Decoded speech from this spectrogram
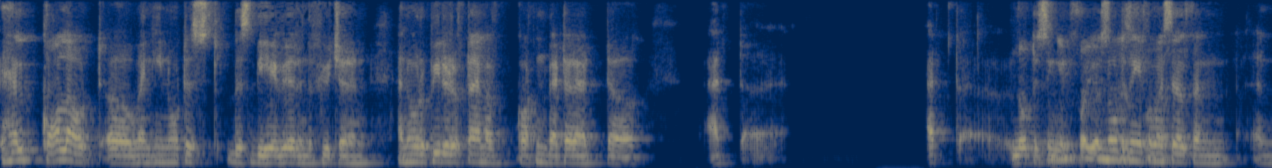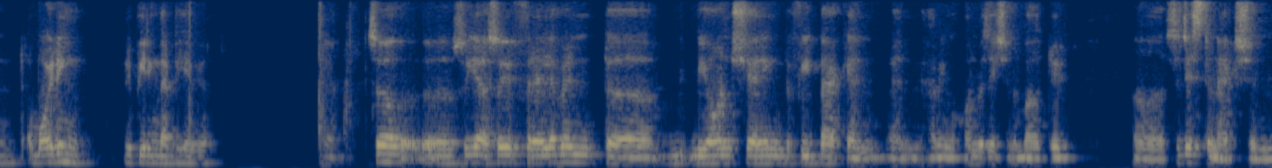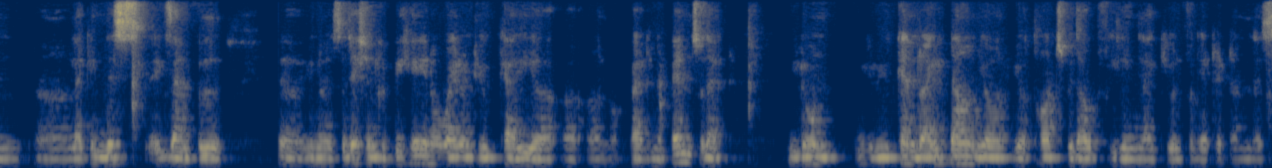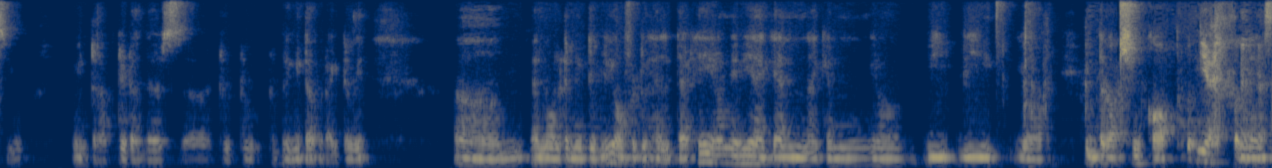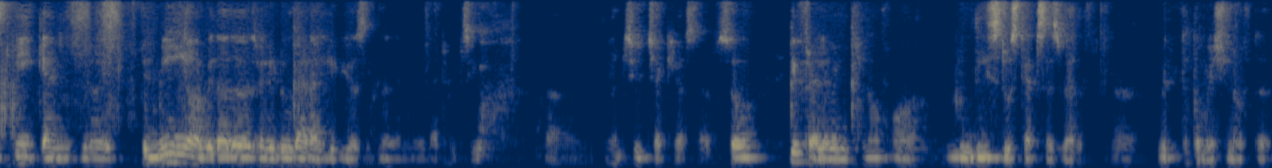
help call out uh, when he noticed this behavior in the future. And, and over a period of time i've gotten better at uh, at uh, at uh, noticing it for yourself. Noticing it for myself and and avoiding repeating that behavior. Yeah. So uh, so yeah so if relevant uh, beyond sharing the feedback and and having a conversation about it uh, suggest an action uh, like in this example uh, you know a suggestion could be hey you know why don't you carry a, a, a notepad and a pen so that you don't you can write down your your thoughts without feeling like you will forget it unless you interrupted others uh, to, to, to bring it up right away. Um, and alternatively offer to help that hey you know maybe i can i can you know be be your interruption cop yeah. for the next week and you know if with me or with others when you do that i'll give you a signal and maybe that helps you uh, helps you check yourself so if relevant you know do these two steps as well uh, with the permission of the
